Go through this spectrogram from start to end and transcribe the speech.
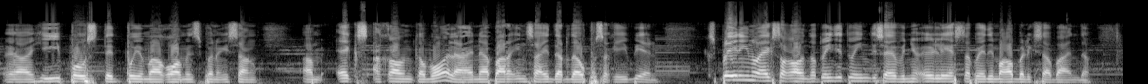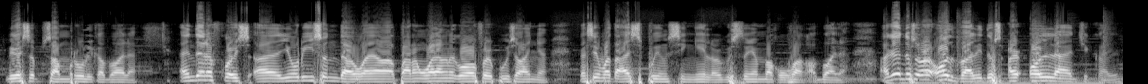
Uh, he posted po yung mga comments po ng isang um, ex-account Kabola na parang insider daw po sa KBN. Explaining no ex-account na 2027 yung earliest na pwede makabalik sa banda because of some rule Kabola. And then of course, uh, yung reason daw kaya parang walang nag-offer po sa kanya kasi mataas po yung singil or gusto niya makuha Kabola. Again, those are all valid, those are all logical.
